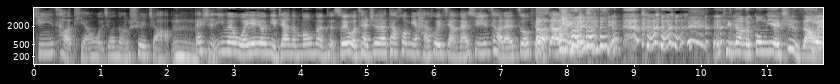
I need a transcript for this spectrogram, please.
薰衣草甜，我就能睡着。嗯，但是因为我也有你这样的 moment，所以我才知道他后面还会讲拿薰衣草来做肥皂这个事情。听到了工业制造。对，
